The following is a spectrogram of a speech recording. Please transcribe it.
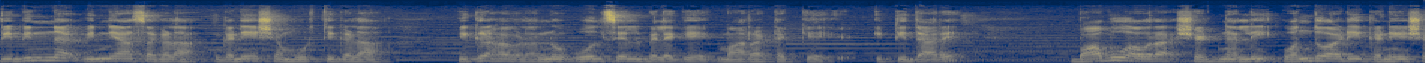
ವಿಭಿನ್ನ ವಿನ್ಯಾಸಗಳ ಗಣೇಶ ಮೂರ್ತಿಗಳ ವಿಗ್ರಹಗಳನ್ನು ಹೋಲ್ಸೇಲ್ ಬೆಲೆಗೆ ಮಾರಾಟಕ್ಕೆ ಇಟ್ಟಿದ್ದಾರೆ. ಬಾಬು ಅವರ ಶೆಡ್ನಲ್ಲಿ ಒಂದು ಅಡಿ ಗಣೇಶ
